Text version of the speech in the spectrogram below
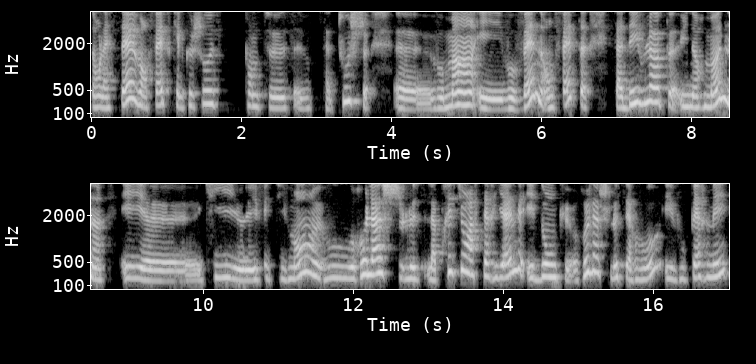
dans la sève, en fait, quelque chose quand euh, ça, touche euh, vos mains et vos veines, en fait, ça développe une hormone et euh, qui effectivement vous relâche la pression artérielle et donc relâche le cerveau et vous permet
